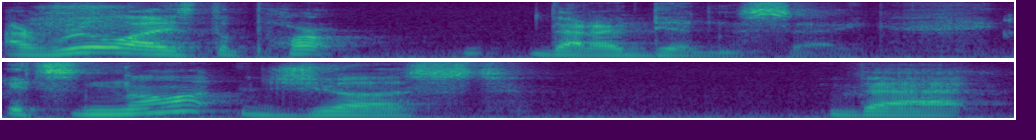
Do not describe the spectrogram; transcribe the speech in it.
I realized the part that I didn't say. It's not just that,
